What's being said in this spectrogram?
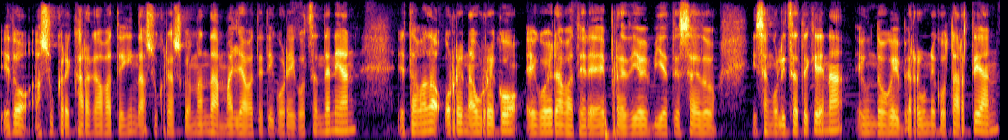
edo azukre karga bat egin da, azukre asko eman da maila batetik gora igotzen denean, eta bada horren aurreko egoera bat ere, prediabetesa edo izango litzatekeena, egun hogei berreuneko tartean,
